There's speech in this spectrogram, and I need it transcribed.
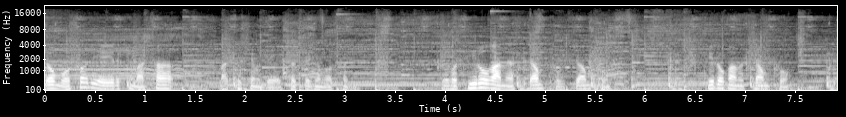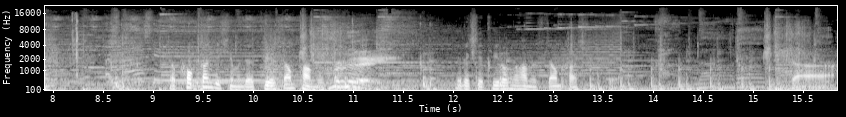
요 모서리에 이렇게 맞춰 맞추시면 돼요 저쪽에 모서리 그리고 뒤로 가면서 점프 점프 뒤로 가면서 점프 자, 폭 던지시면 돼요. 뒤에 점프하면서 이렇게 뒤로 가면서 점프하시면 돼요. 자,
